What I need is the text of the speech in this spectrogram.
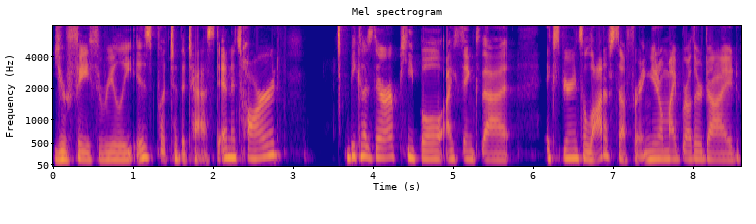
your faith really is put to the test. And it's hard because there are people, I think, that experience a lot of suffering. You know, my brother died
